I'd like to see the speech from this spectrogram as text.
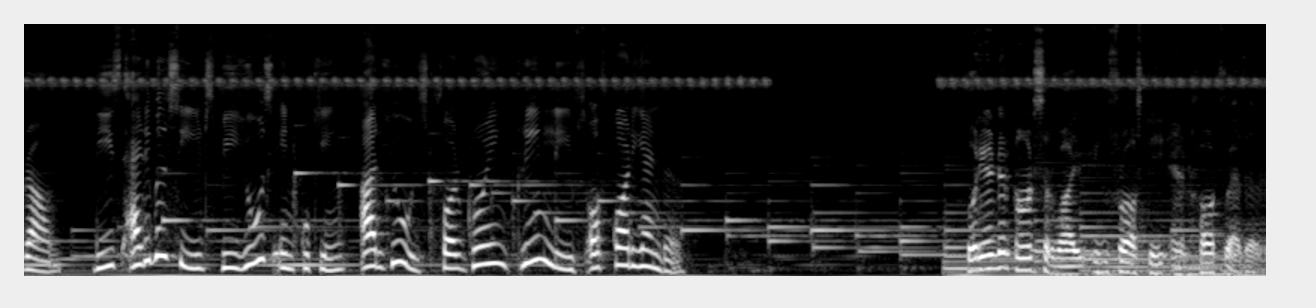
brown. These edible seeds we use in cooking are used for growing green leaves of coriander. Coriander can't survive in frosty and hot weather.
